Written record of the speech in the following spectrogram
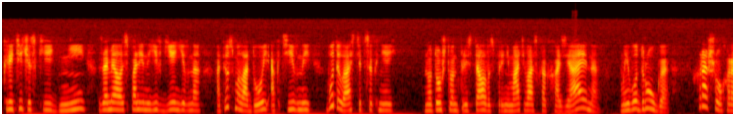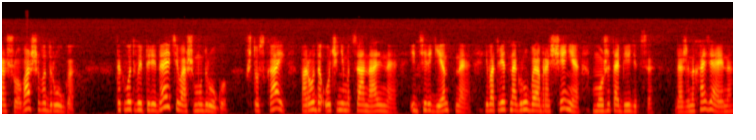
критические дни, замялась Полина Евгеньевна, а пес молодой, активный, вот и ластится к ней. Но то, что он пристал воспринимать вас как хозяина, моего друга, хорошо, хорошо, вашего друга. Так вот вы передайте вашему другу, что Скай – порода очень эмоциональная, интеллигентная, и в ответ на грубое обращение может обидеться, даже на хозяина.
